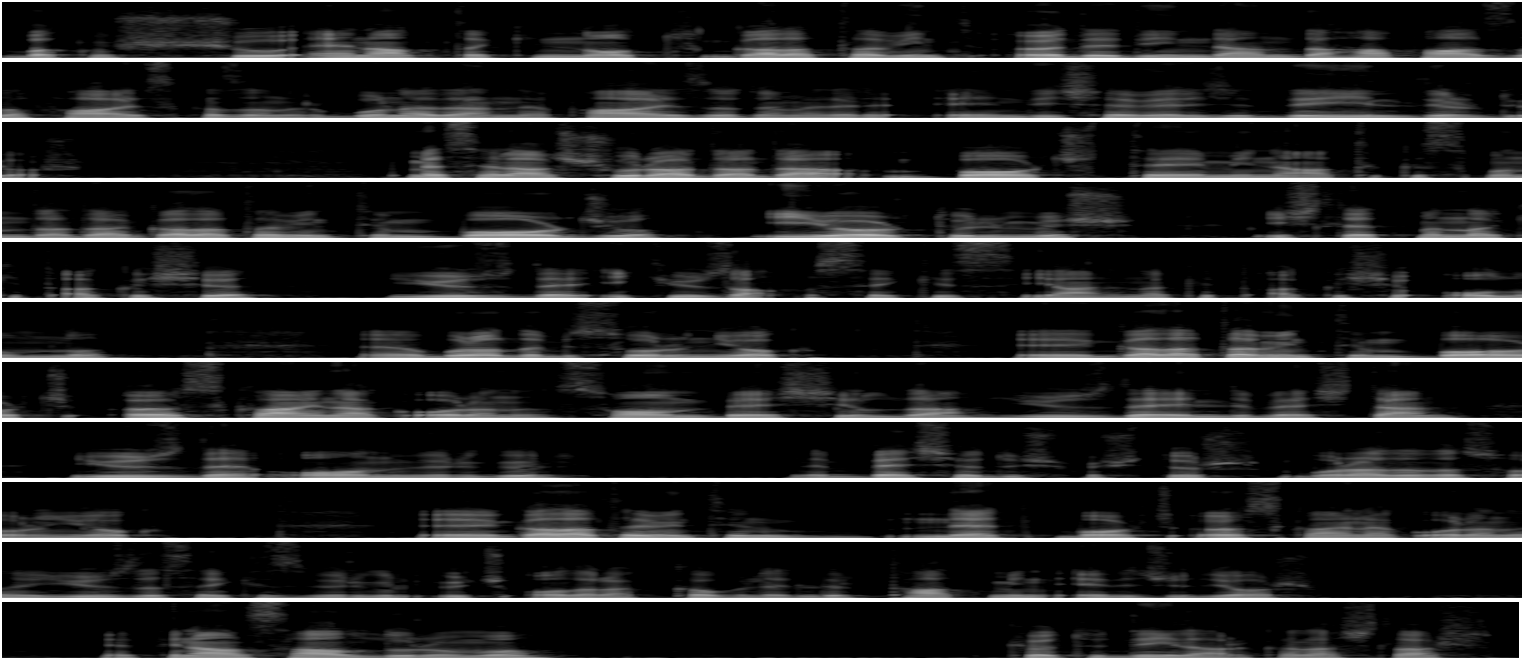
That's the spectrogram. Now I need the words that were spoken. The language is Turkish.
Bakın şu en alttaki not Galata Wind ödediğinden daha fazla faiz kazanır. Bu nedenle faiz ödemeleri endişe verici değildir diyor. Mesela şurada da borç teminatı kısmında da Galata Wind'in borcu iyi örtülmüş. İşletme nakit akışı %268 yani nakit akışı olumlu. Ee, burada bir sorun yok. Ee, Galata Wind'in borç öz kaynak oranı son 5 yılda %55'ten %10,5'e düşmüştür. Burada da sorun yok. Ee, Galata Wind'in net borç öz kaynak oranı %8,3 olarak kabul edilir. Tatmin edici diyor. E, finansal durumu kötü değil arkadaşlar.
